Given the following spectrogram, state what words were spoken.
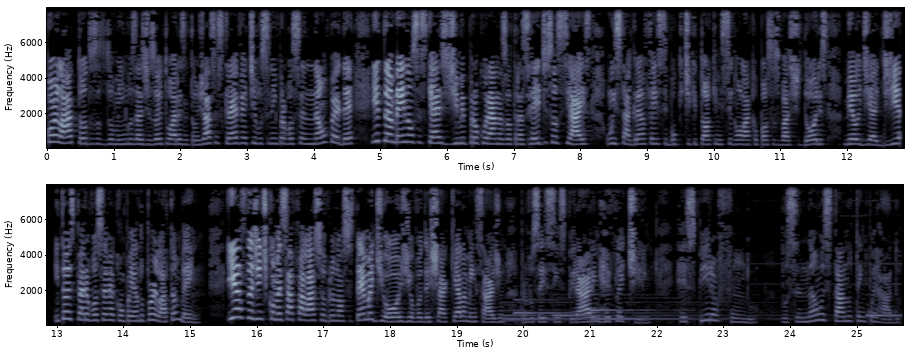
por lá todos os domingos às 18 horas, então já se inscreve e ativa o sininho para você não perder e também não se esquece de me procurar nas outras redes sociais, o Instagram, Facebook, TikTok, me sigam lá que eu posto os bastidores, meu dia a dia. Então espero você me acompanhando por lá também. E antes da gente começar a falar sobre o nosso tema de hoje, eu vou deixar aquela mensagem para vocês se inspirarem e refletirem. Respira fundo. Você não está no tempo errado.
